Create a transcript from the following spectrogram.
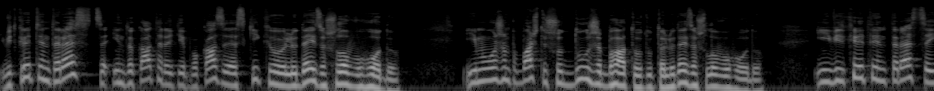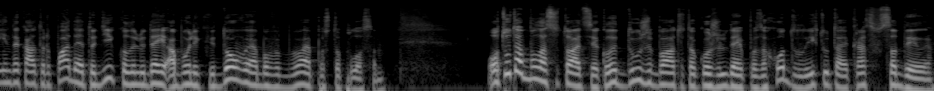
Відкритий інтерес це індикатор, який показує, скільки людей зайшло в угоду. І ми можемо побачити, що дуже багато тут людей зайшло в угоду. І відкритий інтерес цей індикатор падає тоді, коли людей або ліквідовує, або вибиває по стоп-лосам. Отут була ситуація, коли дуже багато також людей позаходило, їх тут якраз всадили.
